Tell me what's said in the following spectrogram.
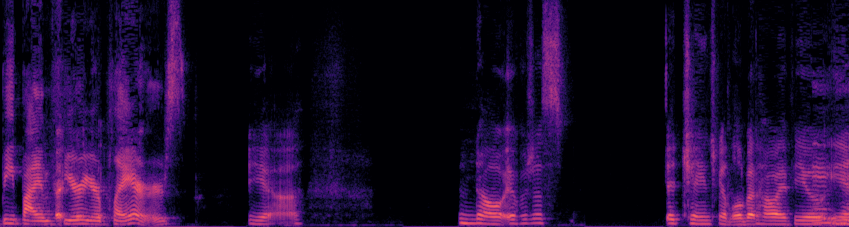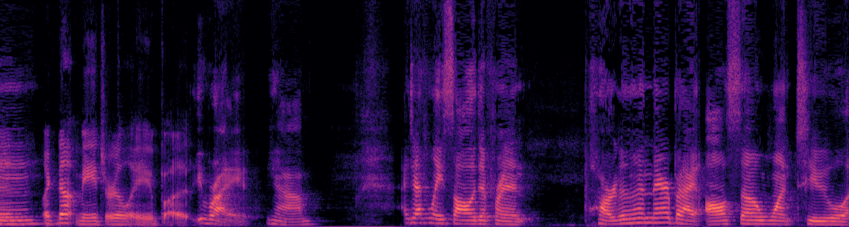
beat by inferior players. Yeah. No, it was just it changed me a little bit how I view Ian. Mhm. Like not majorly, but Right. Yeah. I definitely saw a different part of him there, but I also want to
